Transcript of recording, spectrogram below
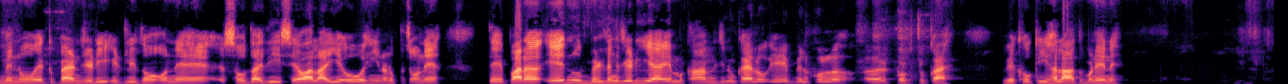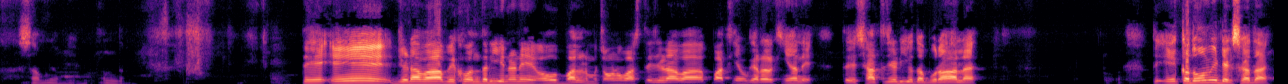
ਮੈਨੂੰ ਇੱਕ ਭੈਣ ਜਿਹੜੀ ਇਟਲੀ ਤੋਂ, ਉਹਨੇ ਸੌਦਾ ਦੀ ਸੇਵਾ ਲਾਈ ਹੈ, ਉਹ ਅਸੀਂ ਇਹਨਾਂ ਨੂੰ ਪਹੁੰਚਾਉਨੇ ਆ ਤੇ ਪਰ ਇਹਨੂੰ ਬਿਲਡਿੰਗ ਜਿਹੜੀ ਹੈ, ਇਹ ਮਕਾਨ ਜਿਹਨੂੰ ਕਹਿ ਲਓ, ਇਹ ਬਿਲਕੁਲ ਟੁੱਟ ਚੁੱਕਾ ਹੈ। ਵੇਖੋ ਕੀ ਹਾਲਾਤ ਬਣੇ ਨੇ। ਸਾਹਮਣੇ ਅੰਦਰ। ਤੇ ਇਹ ਜਿਹੜਾ ਵਾ, ਵੇਖੋ ਅੰਦਰ ਹੀ ਇਹਨਾਂ ਨੇ ਉਹ ਬਾਲਣ ਮਚਾਉਣ ਵਾਸਤੇ ਜਿਹੜਾ ਵਾ, ਪਾਥੀਆਂ ਵਗੈਰਾ ਰੱਖੀਆਂ ਨੇ। ਤੇ ਛੱਤ ਜਿਹੜੀ, ਉਹਦਾ ਬੁਰਾ ਹਾਲ ਹੈ। ਤੇ ਇਹ ਕਦੋਂ ਵੀ ਡਿੱਗ ਸਕਦਾ ਹੈ।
